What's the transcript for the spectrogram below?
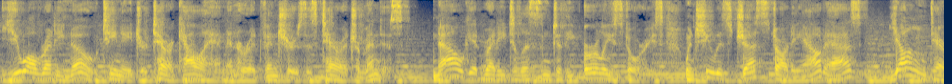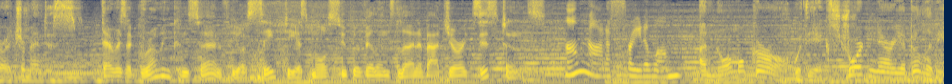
You already know teenager Tara Callahan and her adventures as Tara Tremendous. Now get ready to listen to the early stories when she was just starting out as young Tara Tremendous. There is a growing concern for your safety as more supervillains learn about your existence. I'm not afraid of them. A normal girl with the extraordinary ability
